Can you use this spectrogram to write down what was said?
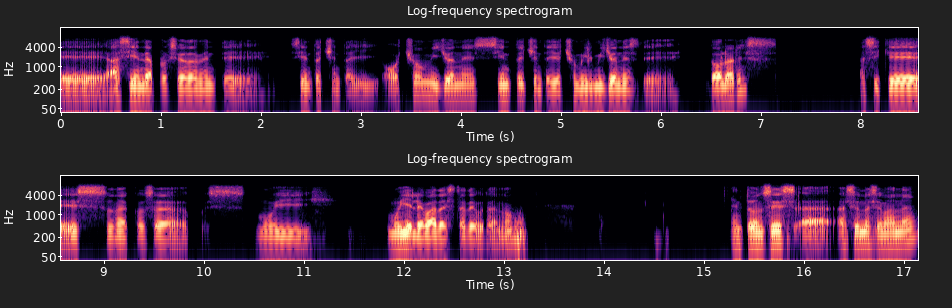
eh, asciende aproximadamente 188 millones, 188 mil millones de dólares. Así que es una cosa pues muy, muy elevada esta deuda, ¿no? Entonces, a- hace una semana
